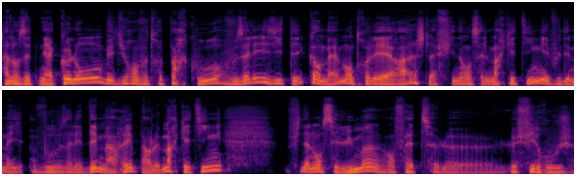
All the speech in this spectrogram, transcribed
Alors, vous êtes né à Colombes et durant votre parcours, vous allez hésiter quand même entre les RH, la finance et le marketing et vous, vous allez démarrer par le marketing. Finalement, c'est l'humain, en fait, le, fil rouge.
